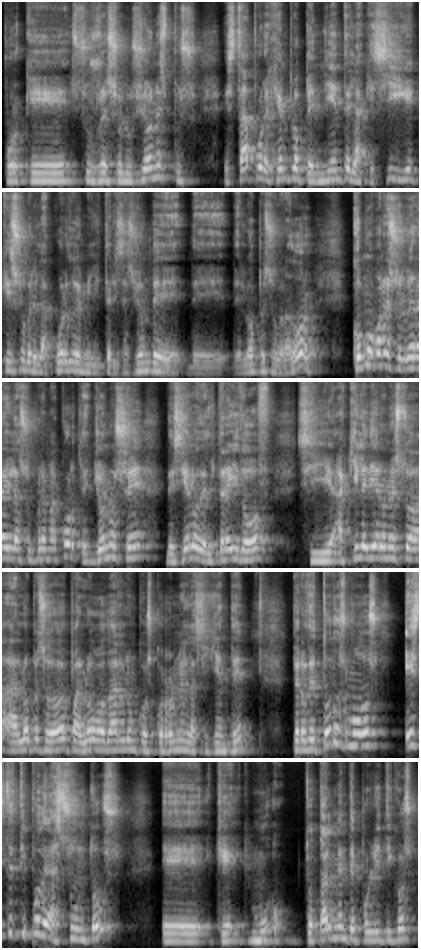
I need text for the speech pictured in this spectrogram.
porque sus resoluciones, pues está, por ejemplo, pendiente la que sigue, que es sobre el acuerdo de militarización de, López Obrador. ¿Cómo va a resolver ahí la Suprema Corte? Yo no sé, decía lo del trade-off, si aquí le dieron esto a, López Obrador para luego darle un coscorrón en la siguiente, pero de todos modos, este tipo de asuntos, eh, que totalmente políticos,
